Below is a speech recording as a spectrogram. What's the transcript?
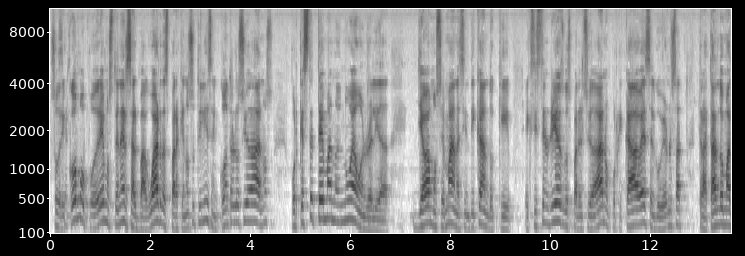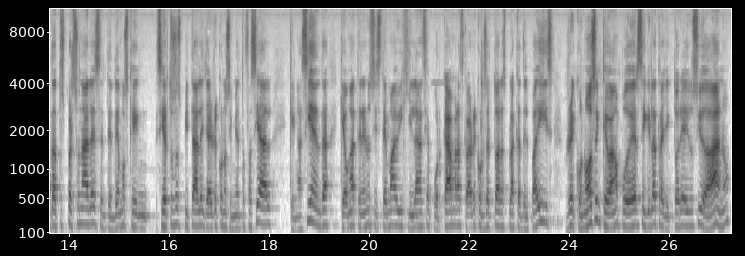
sobre cómo podremos tener salvaguardas para que no se utilicen contra los ciudadanos, porque este tema no es nuevo en realidad llevamos semanas indicando que existen riesgos para el ciudadano porque cada vez el gobierno está tratando más datos personales. Entendemos que en ciertos hospitales ya hay reconocimiento facial, que en Hacienda, que van a tener un sistema de vigilancia por cámaras que va a reconocer todas las placas del país, reconocen que van a poder seguir la trayectoria de un ciudadano.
